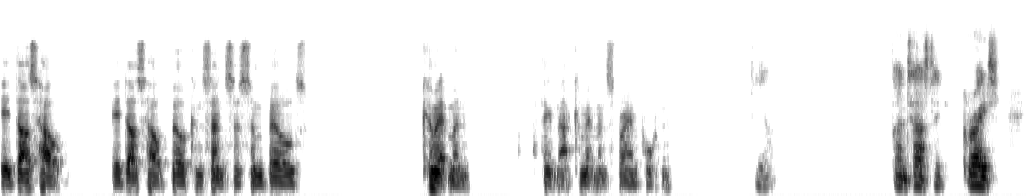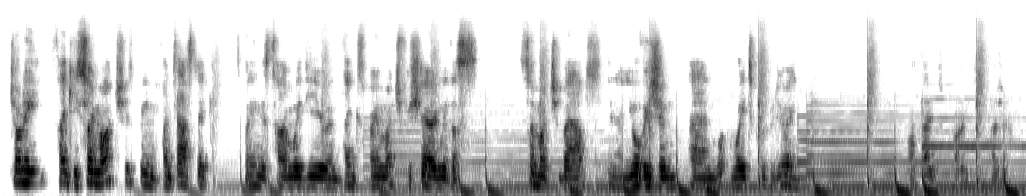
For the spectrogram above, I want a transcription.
it does help. It does help build consensus and build commitment. I think that commitment is very important. Fantastic. Great. Jonny, thank you so much. It's been fantastic spending this time with you, and thanks very much for sharing with us so much about you know, your vision and what the Wates Group are doing. Well, thanks, Brian. It's a pleasure.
